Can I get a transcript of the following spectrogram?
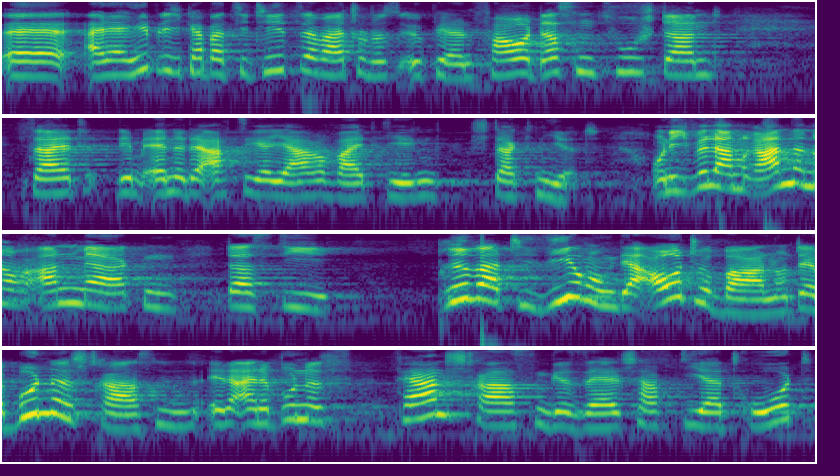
äh, eine erhebliche Kapazitätserweiterung des ÖPNV. Das ist ein Zustand, seit dem Ende der 80er Jahre weitgehend stagniert. Ich will am Rande noch anmerken, dass die Privatisierung der Autobahnen und der Bundesstraßen in eine Bundesfernstraßengesellschaft, die ja droht,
